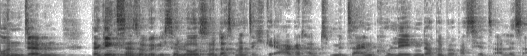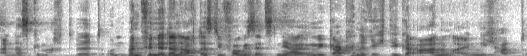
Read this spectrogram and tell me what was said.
Und ähm, da ging es dann so wirklich so los, so dass man sich geärgert hat mit seinen Kollegen darüber, was jetzt alles anders gemacht wird. Und man findet dann auch, dass die Vorgesetzten ja irgendwie gar keine richtige Ahnung eigentlich hat,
